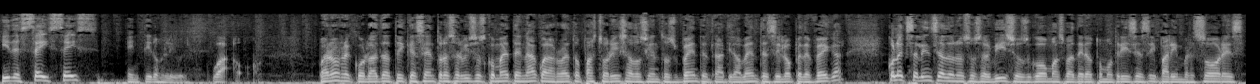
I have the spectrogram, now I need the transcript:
y de 6-6 en tiros libres. Wow. Bueno, recordarte a ti que Centro de Servicios Cometa en Agua, la Roberto Pastoriza 220 entre la Tiradentes y López de Vega, con la excelencia de nuestros servicios, gomas, baterías automotrices y para inversores,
